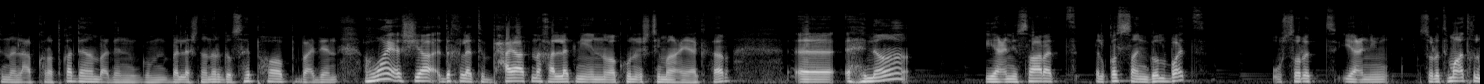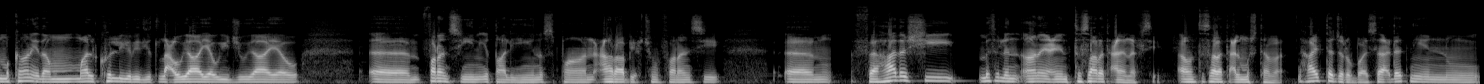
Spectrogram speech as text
كنا نلعب كرة قدم بعدين بلشنا نرقص هيب هوب بعدين هواي أشياء دخلت بحياتنا خلتني إنه أكون اجتماعي أكثر. أه هنا يعني صارت القصة انقلبت وصرت يعني صرت ما أدخل مكان إذا ما الكل يريد يطلع وياي ويجي وياي فرنسيين إيطاليين إسبان عرب يحجون فرنسي. فهذا الشيء مثل إن أنا يعني انتصرت على نفسي أو انتصرت على المجتمع. هاي التجربة ساعدتني إنه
